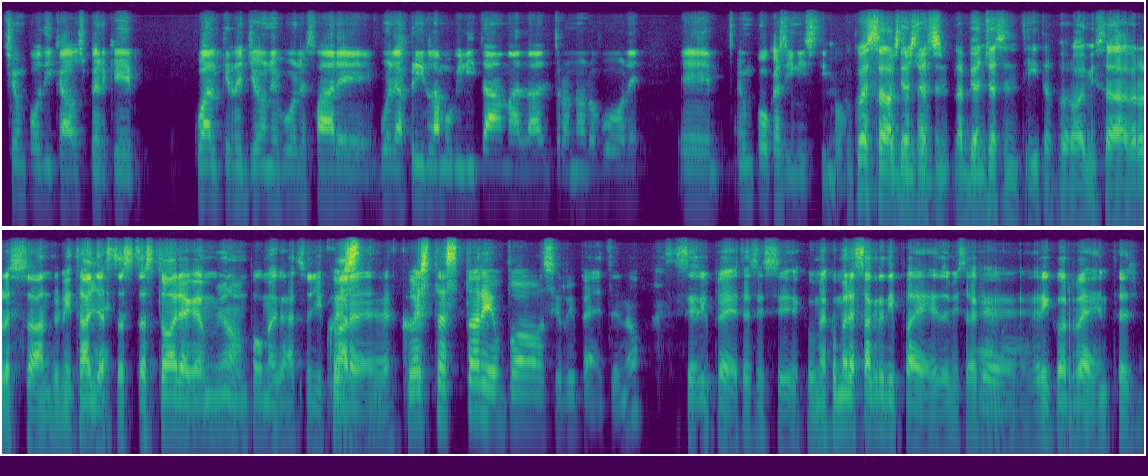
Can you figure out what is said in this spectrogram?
c'è un po' di caos perché qualche regione vuole, fare, vuole aprire la mobilità, ma l'altro non lo vuole. E è un po' casinistico. Questa l'abbiamo già, sen- l'abbiamo già, sentita, però eh, mi sa, vero Alessandro. In Italia, eh. sta, sta storia che ognuno un po' come cazzo gli questa, pare. Questa storia un po' si ripete, no? Si ripete, sì, sì, come, come le sagre di paese, mi sa eh, che è ricorrente. Cioè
